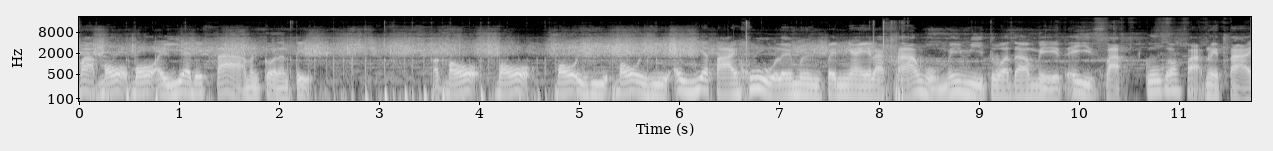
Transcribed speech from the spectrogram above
ฟาดโบโบไอ้เหี้ยเด็กต้ามันกดอันติฟาดโบโบโบอีกทีโบอีกทีไอ้เหี้ยตายคู่เลยมึงเป็นไงล่ะครับผมไม่มีตัวดาเมจไอ้สัตว์กูก็ฟาดไม่ตาย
